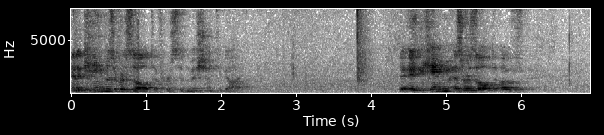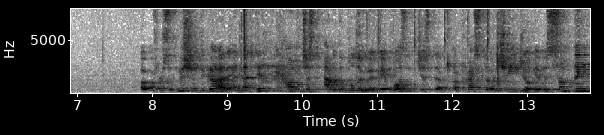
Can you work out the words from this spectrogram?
and it came as a result of her submission to God. It came as a result of, of her submission to God, and that didn't come just out of the blue. It, it wasn't just a, a presto changeo. It was something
